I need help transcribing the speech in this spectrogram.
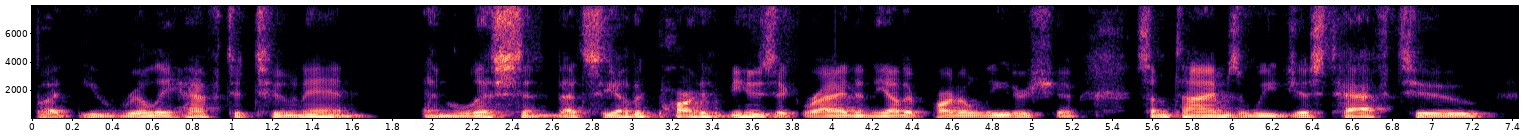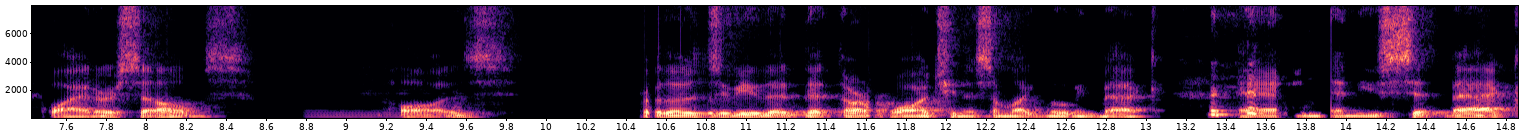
but you really have to tune in and listen. That's the other part of music, right? And the other part of leadership. Sometimes we just have to quiet ourselves, pause. For those of you that, that aren't watching this, I'm like moving back. And and you sit back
